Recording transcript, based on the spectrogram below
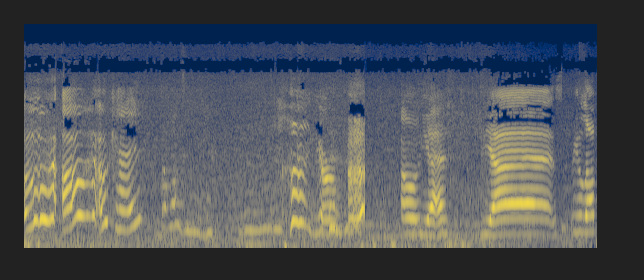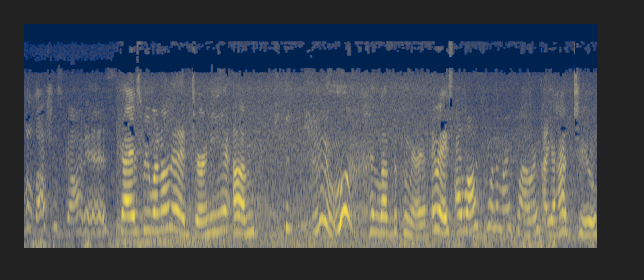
oh, oh, okay. That one's me. You're. Oh yes, yes. We love a luscious goddess. Guys, we went on a journey. Um. Ooh, ooh, I love the plumeria. Anyways, I lost one of my flowers. I had two.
